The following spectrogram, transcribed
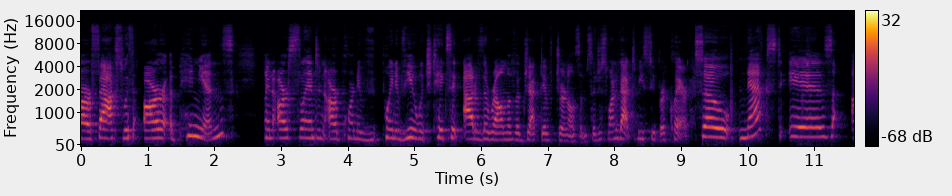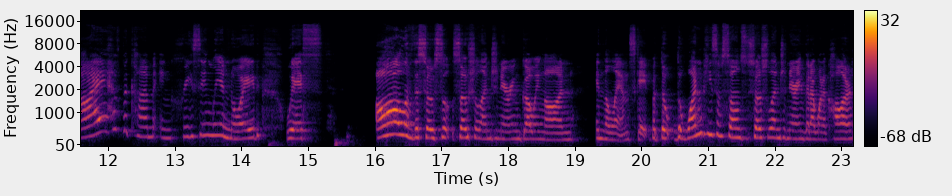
our facts with our opinions and our slant and our point of point of view which takes it out of the realm of objective journalism so just wanted that to be super clear so next is i have become increasingly annoyed with all of the social social engineering going on in the landscape. But the, the one piece of social engineering that I want to call our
